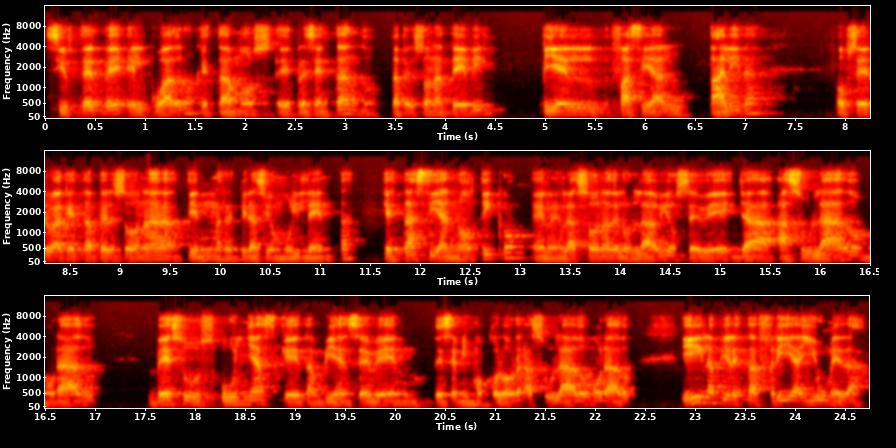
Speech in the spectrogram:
si usted ve el cuadro que estamos eh, presentando, la persona débil, piel facial pálida. Observa que esta persona tiene una respiración muy lenta, que está cianótico en, la zona de los labios, se ve ya azulado, morado. Ve sus uñas que también se ven de ese mismo color, azulado, morado. Y la piel está fría y húmeda.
